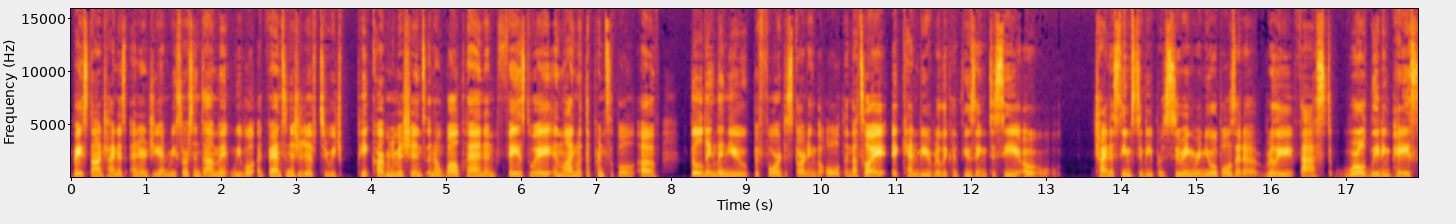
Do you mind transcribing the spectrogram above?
based on China's energy and resource endowment, we will advance initiatives to reach peak carbon emissions in a well planned and phased way in line with the principle of building the new before discarding the old. And that's why it can be really confusing to see, oh, China seems to be pursuing renewables at a really fast, world leading pace.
